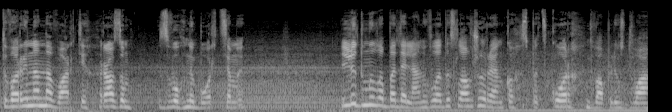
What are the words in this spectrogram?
Тварина на варті разом з вогнеборцями. Людмила Бадалян, Владислав Журенко, спецкор 2+,2.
